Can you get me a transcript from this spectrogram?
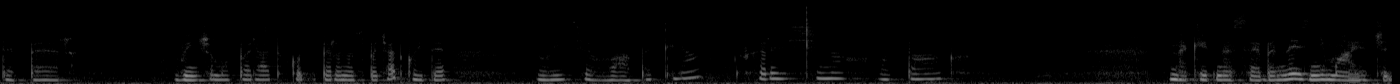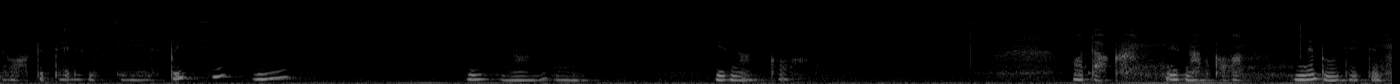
Тепер в іншому порядку, тепер у нас спочатку йде лицева петля схрещена, отак накид на себе, не знімаючи двох петель зі цієї спиці і ізнан... Ізнанкова. Отак, ізнанкова. Не плутайте.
